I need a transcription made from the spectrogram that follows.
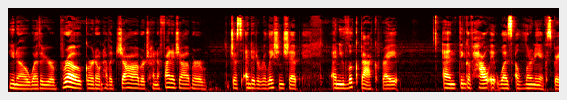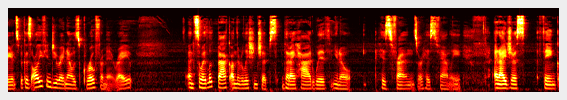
you know, whether you're broke or don't have a job or trying to find a job or just ended a relationship, and you look back, right? And think of how it was a learning experience because all you can do right now is grow from it, right? And so I look back on the relationships that I had with, you know, his friends or his family, and I just think,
